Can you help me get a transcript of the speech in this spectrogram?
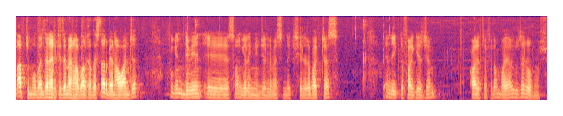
PUBG Mobile'den herkese merhaba arkadaşlar. Ben Havancı. Bugün Div'in e, son gelen güncellemesindeki şeylere bakacağız. Ben de ilk defa gireceğim. Harita falan bayağı güzel olmuş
